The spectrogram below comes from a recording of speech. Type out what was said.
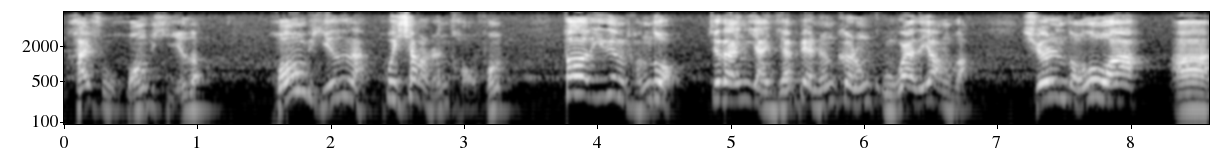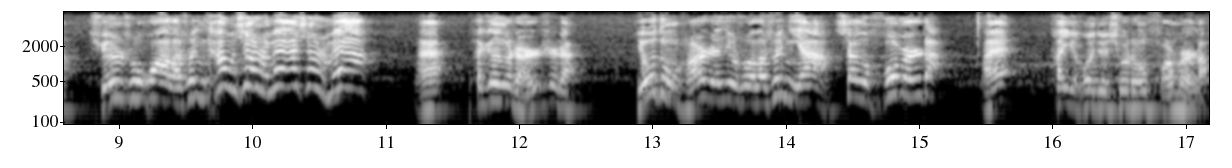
还属黄皮子。黄皮子呢，会向人讨风，到了一定程度，就在你眼前变成各种古怪的样子，学人走路啊啊，学人说话了，说你看我像什么呀？像什么呀？哎，他跟个人似的。有懂行人就说了，说你呀像个佛门的，哎，他以后就修成佛门了。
